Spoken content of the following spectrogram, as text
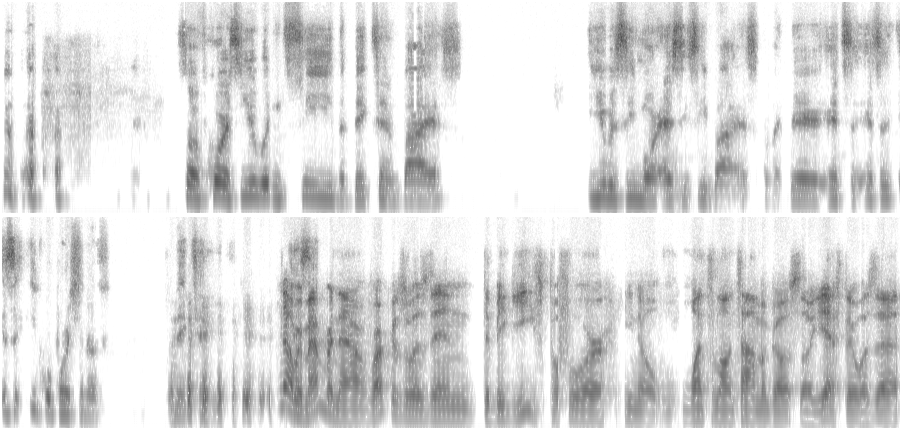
so, of course, you wouldn't see the Big Ten bias. You would see more SEC bias, but there it's it's a it's an equal portion of Big Ten. no, remember now, Rutgers was in the Big East before you know once a long time ago. So yes, there was a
